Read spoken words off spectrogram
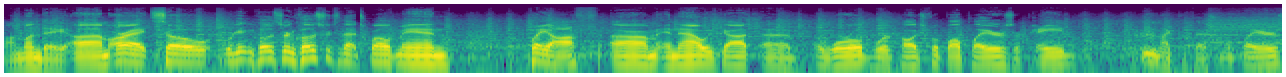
on Monday. Um, all right, so we're getting closer and closer to that 12 man playoff. Um, and now we've got uh, a world where college football players are paid like professional players.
